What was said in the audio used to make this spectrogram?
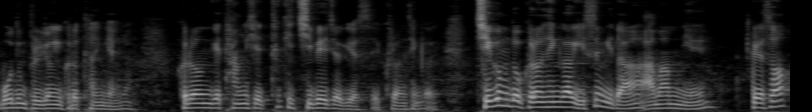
모든 불경이 그렇다는 게 아니라 그런 게 당시 특히 지배적이었어요. 그런 생각. 지금도 그런 생각이 있습니다. 암암리에. 그래서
